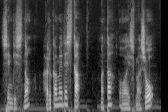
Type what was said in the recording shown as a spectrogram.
心理師のはるかめでした。またお会いしましょう。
